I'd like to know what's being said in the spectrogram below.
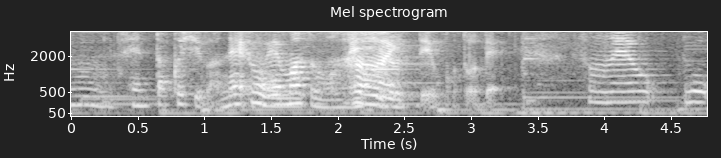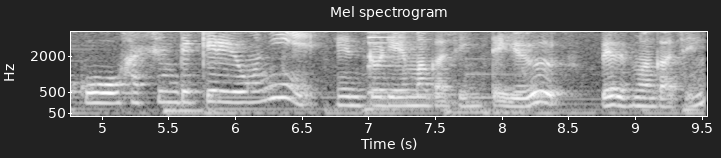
うん、選択肢がね増えますもんね、はい、知るっていうことで。それをこう発信できるようにエントリーマガジンっていうウェブマガジンっ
